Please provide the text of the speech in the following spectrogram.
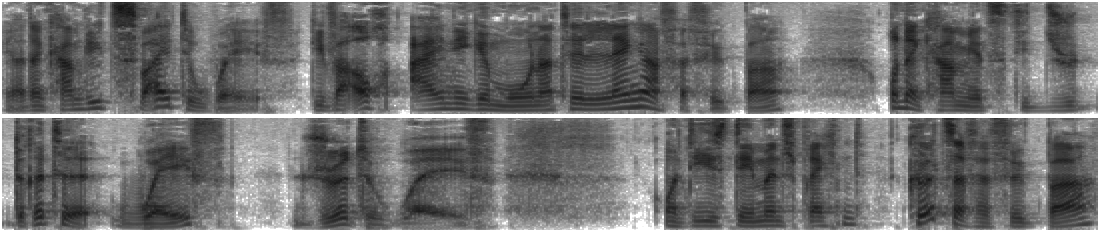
Ja, dann kam die zweite Wave. Die war auch einige Monate länger verfügbar. Und dann kam jetzt die dritte Wave, dritte Wave. Und die ist dementsprechend kürzer verfügbar,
